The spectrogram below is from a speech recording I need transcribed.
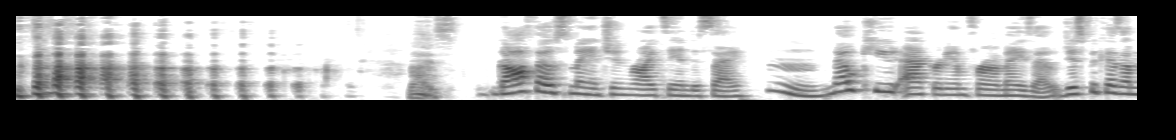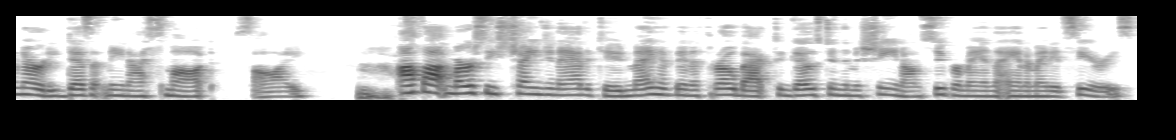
nice. Gothos Mansion writes in to say, hmm, no cute acronym for Amazo. Just because I'm nerdy doesn't mean I smart. Sigh. I thought Mercy's change in attitude may have been a throwback to Ghost in the Machine on Superman the Animated Series.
